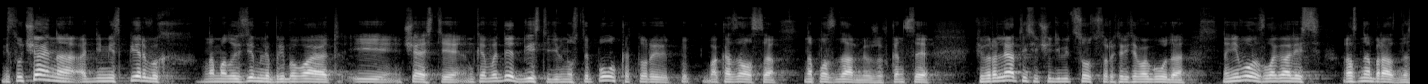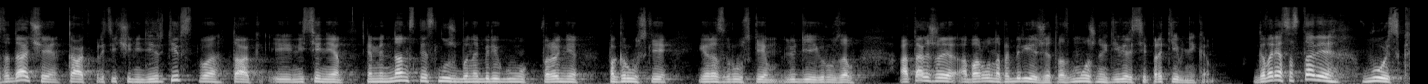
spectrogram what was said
Не случайно одним из первых на Малую Землю прибывают и части НКВД, 290 полк, который оказался на плацдарме уже в конце февраля 1943 года. На него возлагались разнообразные задачи, как пресечение дезертирства, так и несение комендантской службы на берегу в районе погрузки и разгрузки людей и грузов, а также оборона побережья от возможных диверсий противника. Говоря о составе войск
